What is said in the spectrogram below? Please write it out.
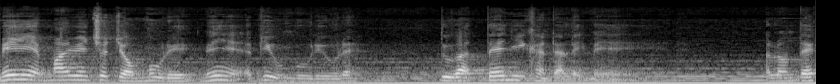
မင်းရဲ့မှားယွင်းချွတ်ကြော်မှုတွေမင်းရဲ့အပြုအမူတွေကိုလည်းသူကသဲကြီးခံတတ်လိမ့်မယ်အလွန်သက်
